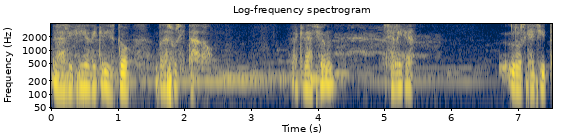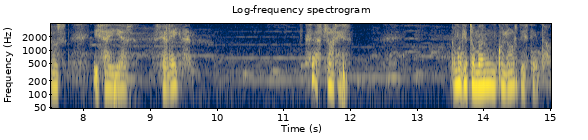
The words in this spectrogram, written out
de la alegría de Cristo resucitado. La creación se alegra. Los gallitos Isaías se alegran. Las flores como que toman un color distinto.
